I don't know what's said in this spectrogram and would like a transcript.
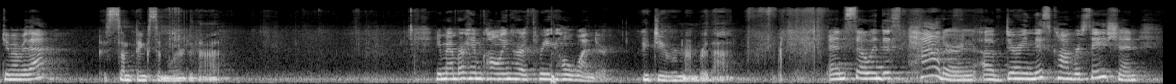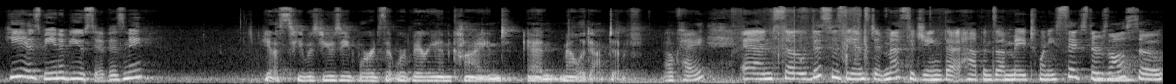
Do you remember that? Something similar to that. You remember him calling her a three-hole wonder. I do remember that. And so, in this pattern of during this conversation, he is being abusive, isn't he? Yes, he was using words that were very unkind and maladaptive. Okay. And so, this is the instant messaging that happens on May 26th. There's also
